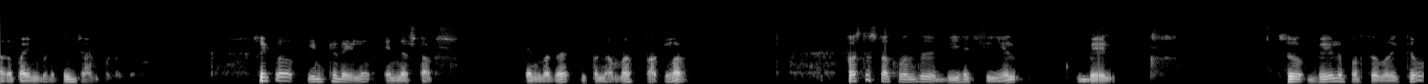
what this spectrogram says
அதை பயன்படுத்தி ஜாயின் பண்ணுங்க. ஸோ இப்போ இன்டர்டேயில் என்ன ஸ்டாக்ஸ் என்பதை இப்போ நம்ம பார்க்கலாம். ஃபர்ஸ்ட் ஸ்டாக் வந்து பிஹெச்சிஎல் பேல் ஸோ பேலை பொறுத்த வரைக்கும்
